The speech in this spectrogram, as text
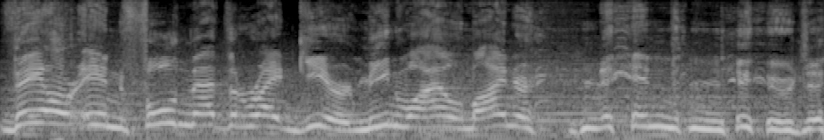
they are in full netherite gear. Meanwhile, mine are in the nude.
